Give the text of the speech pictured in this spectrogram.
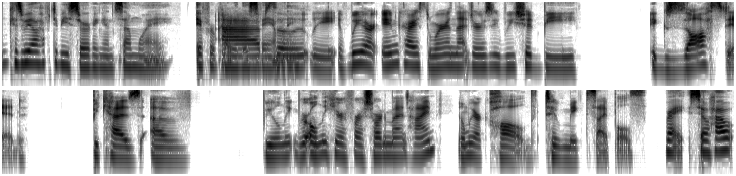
Because we all have to be serving in some way if we're part of this family. Absolutely. If we are in Christ and we're in that jersey, we should be exhausted because of we only we're only here for a short amount of time and we are called to make disciples. Right. So how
